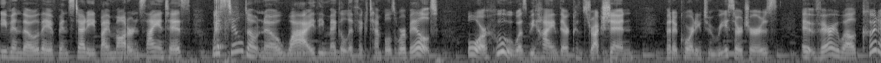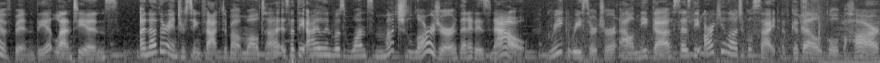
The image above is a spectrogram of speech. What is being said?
Even though they have been studied by modern scientists, we still don't know why the megalithic temples were built or who was behind their construction. But according to researchers, it very well could have been the Atlanteans. Another interesting fact about Malta is that the island was once much larger than it is now. Greek researcher Al Nika says the archaeological site of Gebel Gol Bahar,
